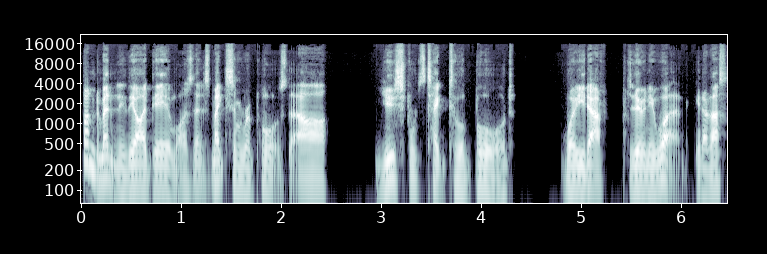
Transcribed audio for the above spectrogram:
fundamentally, the idea was let's make some reports that are useful to take to a board where you don't have to do any work. You know, that's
